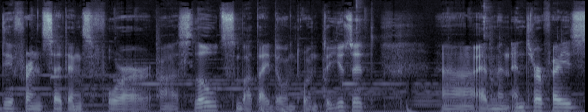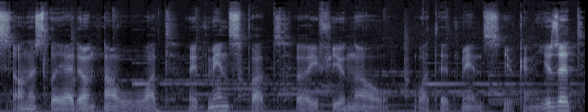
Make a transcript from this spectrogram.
different settings for uh, slots but I don't want to use it uh, admin interface. Honestly I don't know what it means but uh, if you know what it means you can use it.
